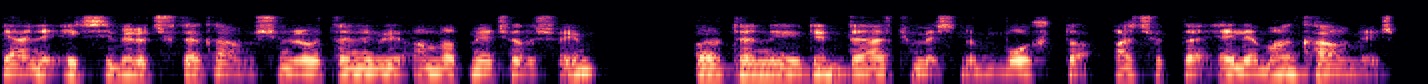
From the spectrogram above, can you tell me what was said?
Yani eksi 1 açıkta kalmış. Şimdi örteni bir anlatmaya çalışayım. Örten neydi? Değer kümesinde boşta, açıkta eleman kalmayacak.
